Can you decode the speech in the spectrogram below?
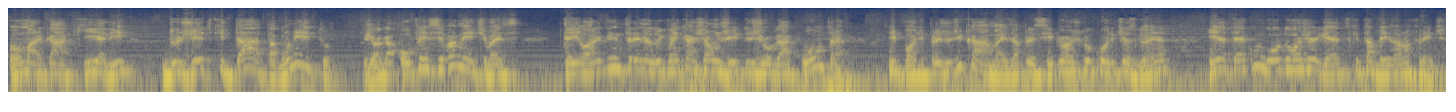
Vamos marcar aqui ali, do jeito que tá, tá bonito. Joga ofensivamente, mas tem hora que tem treinador que vai encaixar um jeito de jogar contra e pode prejudicar. Mas a princípio eu acho que o Corinthians ganha e até com o gol do Roger Guedes, que tá bem lá na frente.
